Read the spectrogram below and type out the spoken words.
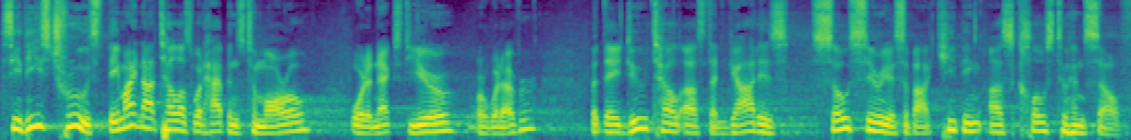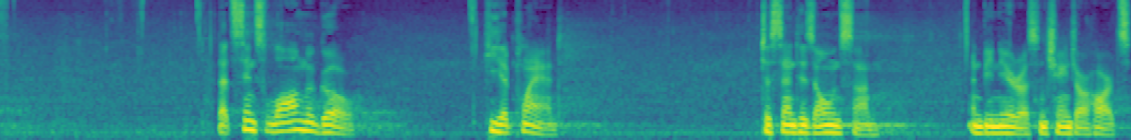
See, these truths, they might not tell us what happens tomorrow or the next year or whatever, but they do tell us that God is so serious about keeping us close to Himself that since long ago, He had planned to send His own Son and be near us and change our hearts.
